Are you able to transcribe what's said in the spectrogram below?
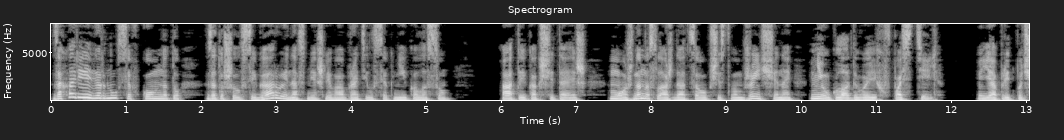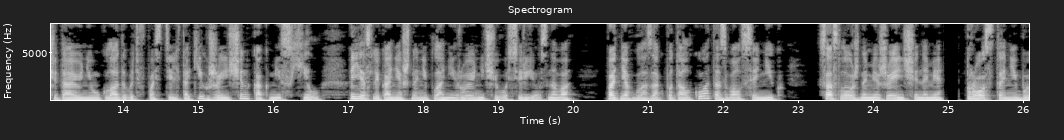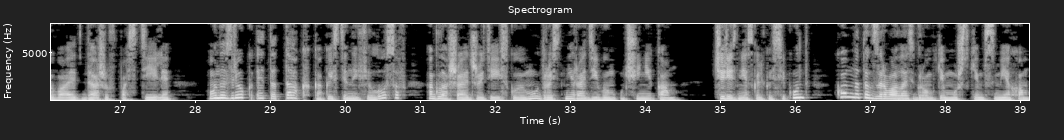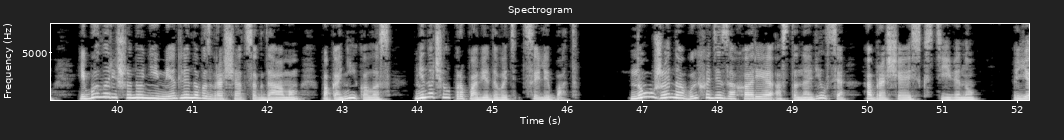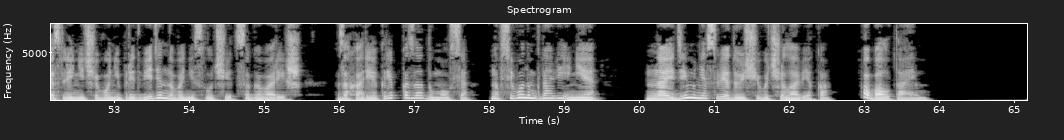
Захария вернулся в комнату, затушил сигару и насмешливо обратился к Николасу. «А ты как считаешь, можно наслаждаться обществом женщины, не укладывая их в постель. Я предпочитаю не укладывать в постель таких женщин, как мисс Хилл, если, конечно, не планирую ничего серьезного. Подняв глаза к потолку, отозвался Ник. Со сложными женщинами просто не бывает даже в постели. Он изрек это так, как истинный философ оглашает житейскую мудрость нерадивым ученикам. Через несколько секунд Комната взорвалась громким мужским смехом, и было решено немедленно возвращаться к дамам, пока Николас не начал проповедовать целебат. Но уже на выходе Захария остановился, обращаясь к Стивену. «Если ничего непредвиденного не случится, говоришь». Захария крепко задумался, но всего на мгновение. «Найди мне следующего человека. Поболтаем».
